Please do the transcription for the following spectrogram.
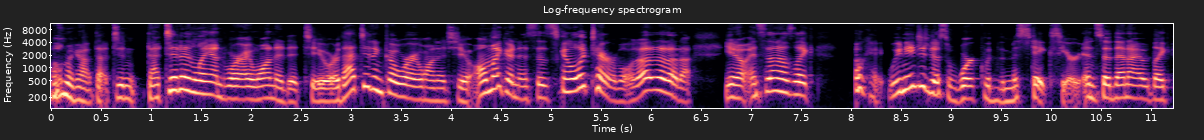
oh my god that didn't that didn't land where i wanted it to or that didn't go where i wanted to. Oh my goodness it's going to look terrible. Da, da, da, da. you know and so then i was like okay we need to just work with the mistakes here. And so then i would like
